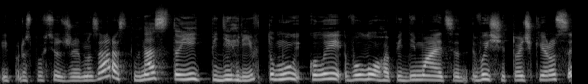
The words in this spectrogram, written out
і розповсюджуємо зараз, в нас стоїть підігрів. Тому, коли волога піднімається вищі точки роси,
